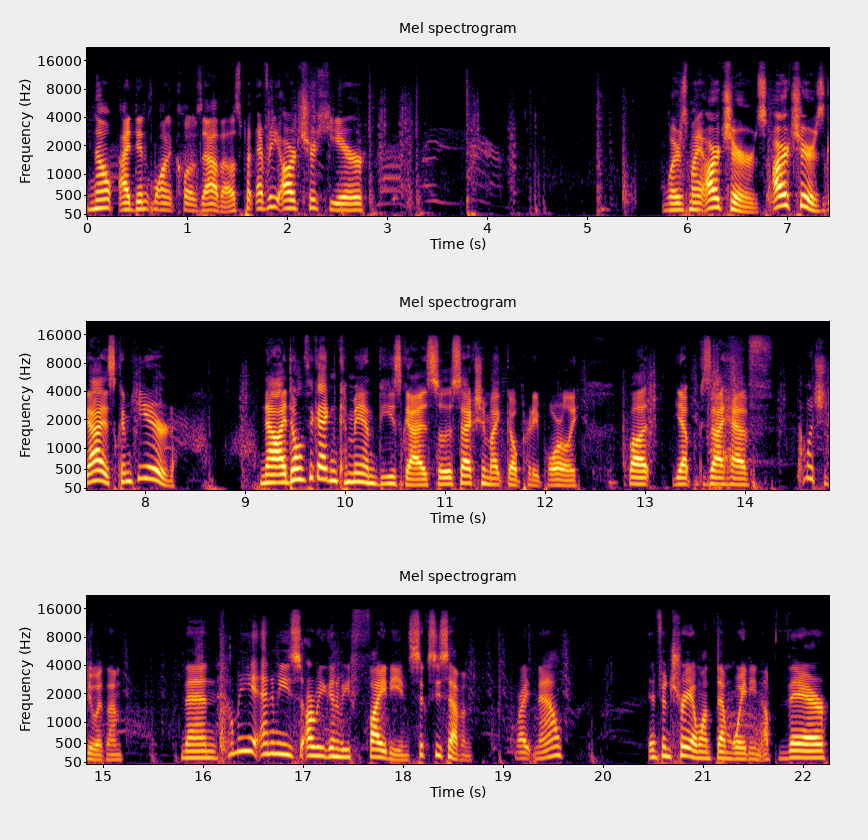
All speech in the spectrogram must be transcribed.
No, I didn't want to close out, though. Let's put every archer here. Where's my archers? Archers, guys, come here. Now, I don't think I can command these guys, so this actually might go pretty poorly. But, yep, because I have not much to do with them. Then, how many enemies are we going to be fighting? 67 right now. Infantry, I want them waiting up there.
